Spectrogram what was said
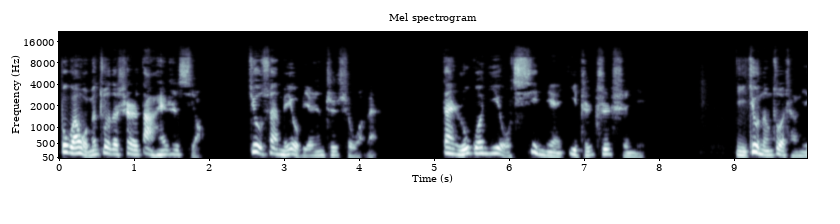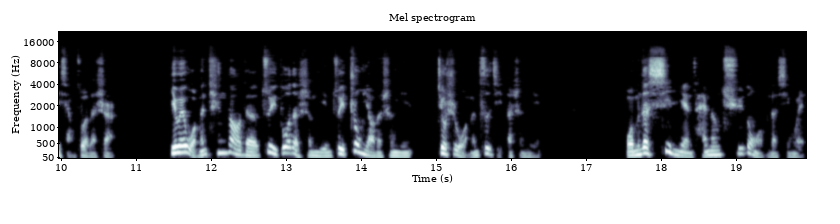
不管我们做的事儿大还是小，就算没有别人支持我们。但如果你有信念一直支持你，你就能做成你想做的事儿。因为我们听到的最多的声音、最重要的声音，就是我们自己的声音。我们的信念才能驱动我们的行为。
